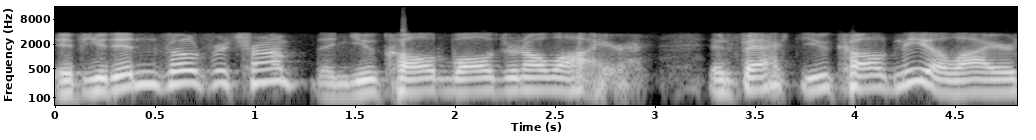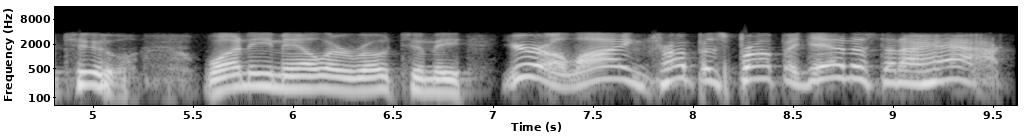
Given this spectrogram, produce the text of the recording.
If you didn't vote for Trump, then you called Waldron a liar. In fact, you called me a liar too. One emailer wrote to me, You're a lying Trumpist propagandist and a hack.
